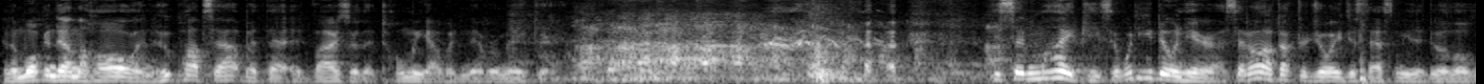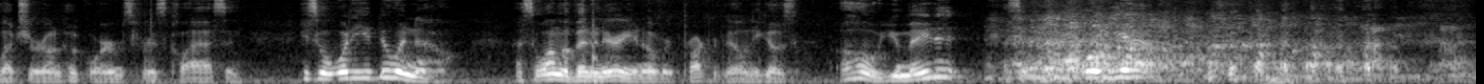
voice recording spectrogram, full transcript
and I'm walking down the hall, and who pops out but that advisor that told me I would never make it? he said, Mike, he said, what are you doing here? I said, oh, Dr. Joy just asked me to do a little lecture on hookworms for his class. And he said, well, what are you doing now? I said, well, I'm a veterinarian over at Proctorville. And he goes, oh, you made it? I said, oh, yeah.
